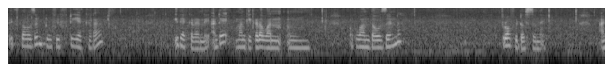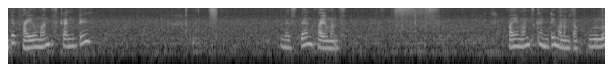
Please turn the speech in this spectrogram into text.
six thousand two fifty ఎక్కడ ఇది ఎక్కడండి? అంటే మనకి ఇక్కడ వన్ ఒక వన్ థౌజండ్ ప్రాఫిట్ వస్తుంది. అంటే ఫైవ్ మంత్స్ కంటే less than five months five months కంటే మనం తక్కువలో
